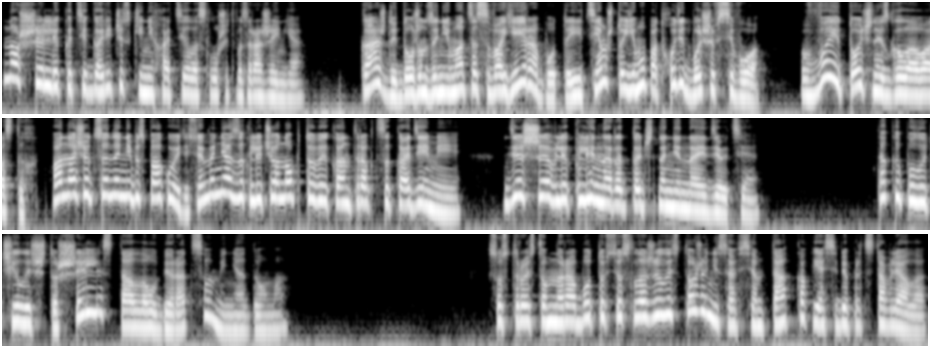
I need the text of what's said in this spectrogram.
но Шелли категорически не хотела слушать возражения. «Каждый должен заниматься своей работой и тем, что ему подходит больше всего. Вы точно из головастых. А насчет цены не беспокойтесь, у меня заключен оптовый контракт с Академией. Дешевле клинера точно не найдете». Так и получилось, что Шелли стала убираться у меня дома. С устройством на работу все сложилось тоже не совсем так, как я себе представляла.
